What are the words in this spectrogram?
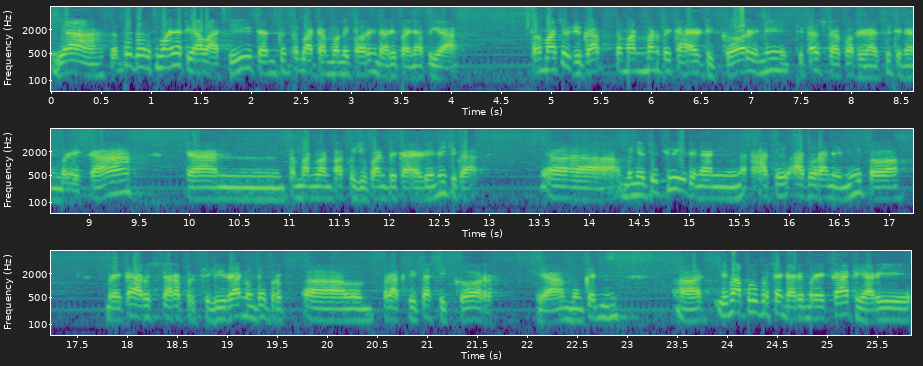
Ya, tentu semuanya diawasi dan tetap ada monitoring dari banyak pihak. Termasuk juga teman-teman PKL di GOR ini kita sudah koordinasi dengan mereka dan teman-teman paguyuban PKL ini juga uh, menyetujui dengan aturan ini bahwa mereka harus secara bergiliran untuk ber, uh, beraktivitas di GOR. Ya, mungkin uh, 50% dari mereka di hari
